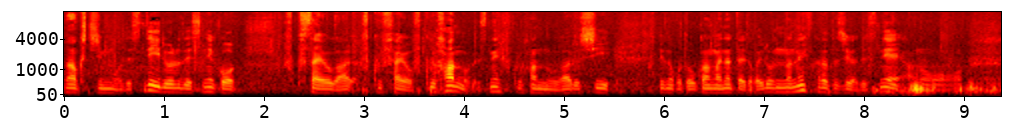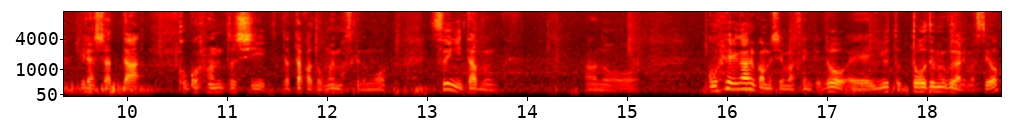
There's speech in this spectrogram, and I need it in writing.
ワクチンもですね、いろいろですね、こう副作用がある、副作用、副反応ですね、副反応があるし、っていうようなことをお考えになったりとかいろんな、ね、方たちがですねあのいらっしゃったここ半年だったかと思いますけどもついに多分あの語弊があるかもしれませんけど、えー言うとどうでもよくなりますよ。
